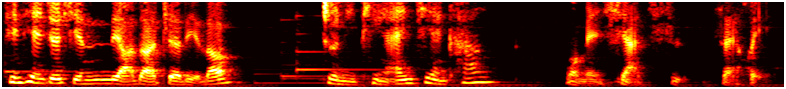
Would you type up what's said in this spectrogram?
今天就先聊到这里了，祝你平安健康，我们下次再会。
